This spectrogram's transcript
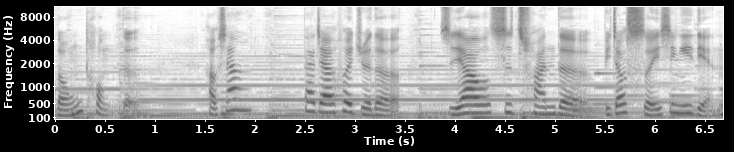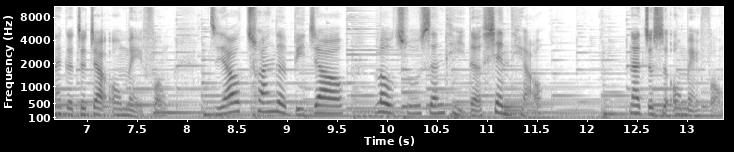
笼统的，好像大家会觉得只要是穿的比较随性一点，那个就叫欧美风。只要穿的比较露出身体的线条，那就是欧美风；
